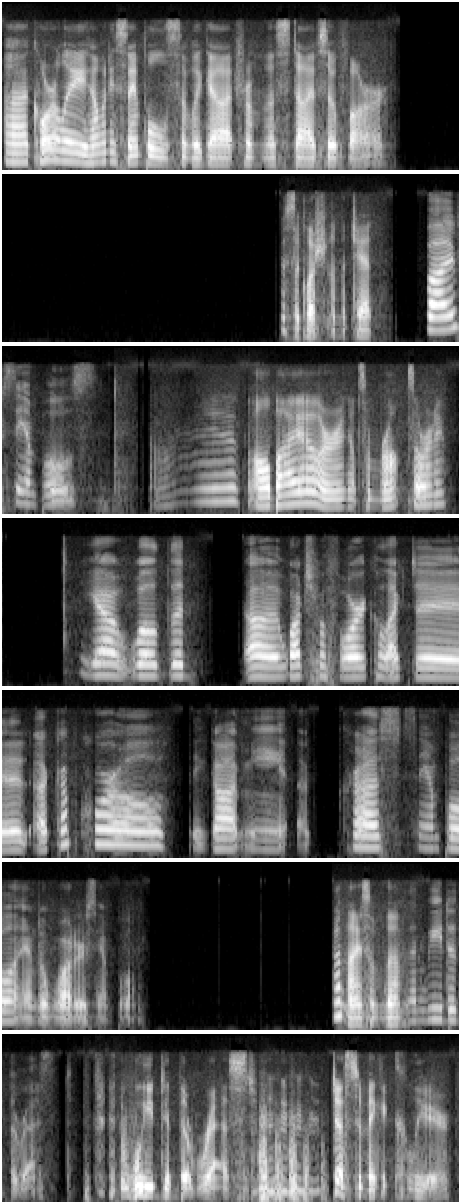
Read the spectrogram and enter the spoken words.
Uh, Coralie, how many samples have we got from this dive so far? Just a question in the chat. Five samples. Five, all bio, or I got some rocks already? Yeah, well, the uh, watch before collected a cup coral. They got me a crust sample and a water sample. How nice of them. And then we did the rest. And we did the rest, just to make it clear.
